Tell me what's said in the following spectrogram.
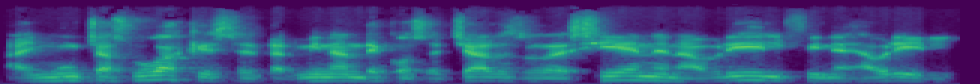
hay muchas uvas que se terminan de cosechar recién en abril, fines de abril.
